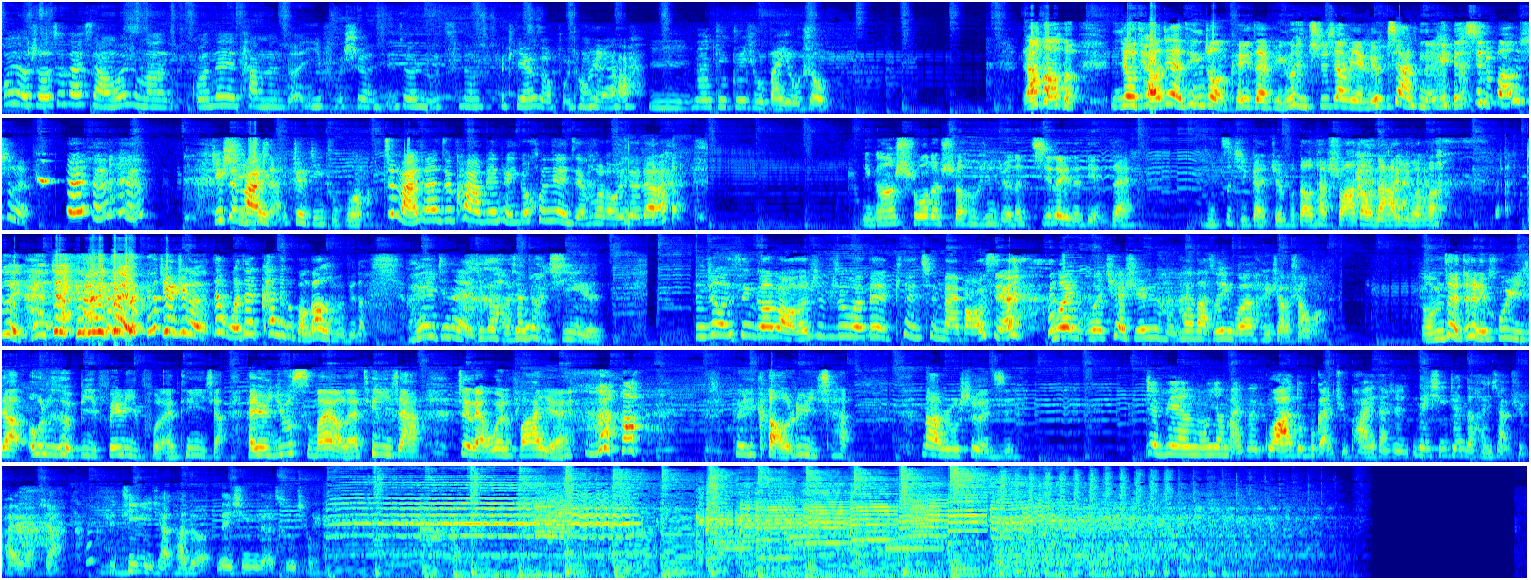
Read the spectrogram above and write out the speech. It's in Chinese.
我有时候就在想，为什么国内他们的衣服设计就如此的不贴合普通人啊？嗯，那就追求白幼瘦。然后有条件的听众可以在评论区下面留下你的联系方式。这是马上正正经主播吗？这马上就快要变成一个婚恋节目了，我觉得。你刚刚说的时候，我就觉得鸡肋的点在，你自己感觉不到他刷到哪里了吗？对对对对对，就是这个。那我在看那个广告的时候，觉得，哎，真的，这个好像就很吸引人。你这种性格老了是不是会被骗去买保险？我我确实很害怕，所以我很少上网。我们在这里呼吁一下欧乐 B、飞利浦来听一下，还有 You Smile 来听一下这两位的发言，可以考虑一下纳入设计。这边我想买个瓜都不敢去拍，但是内心真的很想去拍两下，去听一下他的内心的诉求。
